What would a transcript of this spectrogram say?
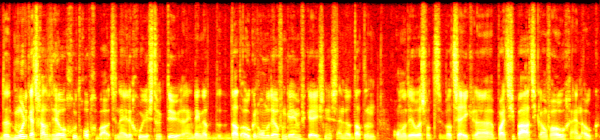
de moeilijkheidsgraad wordt heel goed opgebouwd. Het is een hele goede structuur. En ik denk dat dat ook een onderdeel van gamification is. En dat dat een onderdeel is wat, wat zeker participatie kan verhogen. En ook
